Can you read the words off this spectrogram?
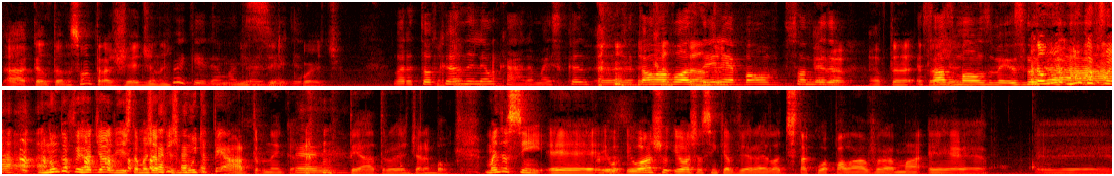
Ah, cantando isso é uma tragédia, né? Por que ele é uma tragédia? Misericórdia. Agora, tocando Cantando. ele é o cara, mas cantando, então a voz Cantando. dele é bom, só mesmo, Era- é é só as mãos mesmo. Não, nu- nunca fui, nunca fui radialista, mas já fiz muito teatro, né, cara? É. Teatro a gente era bom. Mas assim, é, eu, eu, acho, eu acho assim que a Vera ela destacou a palavra é, é,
